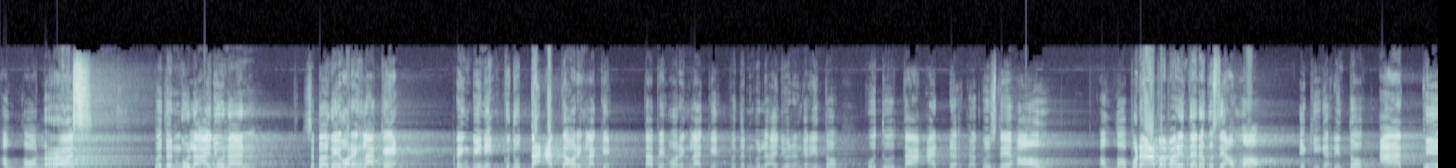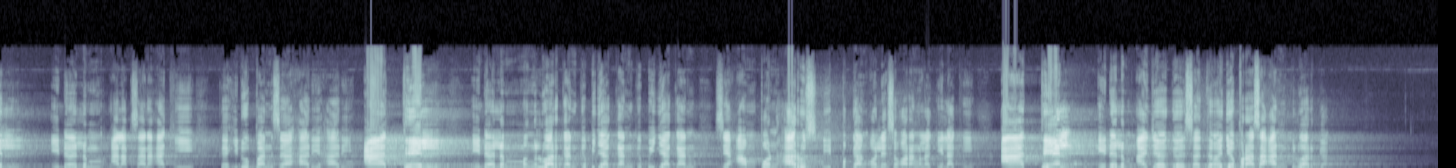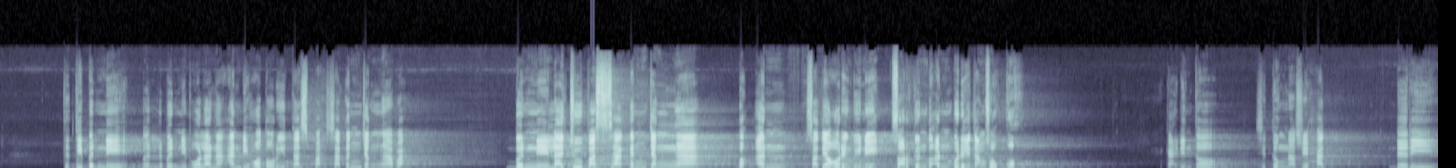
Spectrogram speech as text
Allah. Leres! Peten gula ajunan sebagai orang laki orang bini kudu taat ke orang laki tapi orang laki betul gula ajunan kat itu kudu taat ke Gusti Allah. Kenapa perintah Gusti Allah eki kat dintok adil. Di dalam alaksana aki kehidupan sehari-hari adil. Di dalam mengeluarkan kebijakan-kebijakan seampun harus dipegang oleh seorang laki-laki. Adil di dalam ajaga sateja perasaan keluarga. Tetapi benih benih polanaan di otoritas pasca kenceng apa benih laju pasca kenceng baan setiap orang bini sorgen baan bade itang sokoh. Kak dinto situng nasihat dari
